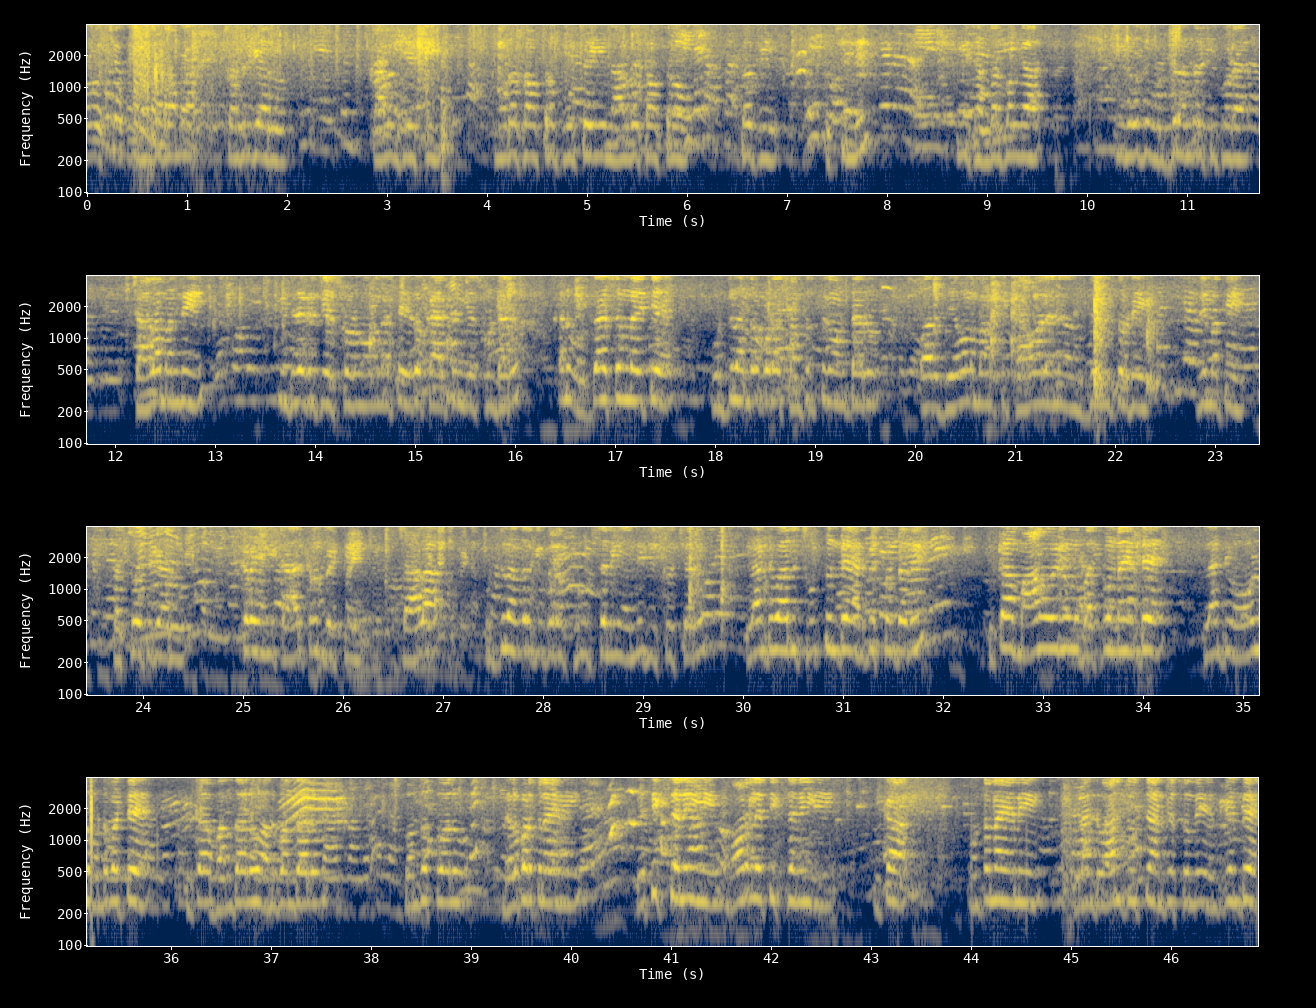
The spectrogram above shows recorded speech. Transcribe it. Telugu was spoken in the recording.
రమణ చౌదరి గారు కాలం చేసి మూడో సంవత్సరం పూర్తయి నాలుగో సంవత్సరంలోకి వచ్చింది. ఈ సందర్భంగా ఈరోజు వృద్ధులందరికీ కూడా చాలామంది ఇంటి దగ్గర చేసుకోవడం లేకపోతే ఏదో కార్యక్రమం చేసుకుంటారు. కానీ వృద్ధాశ్రమంలో అయితే వృద్ధులందరూ కూడా సంతృప్తిగా ఉంటారు. వారి దేవుళ్ళు మనకి కావాలనే ఉద్దేశంతో శ్రీమతి సత్యోతి గారు ఇక్కడ ఈ కార్యక్రమం పెట్టి చాలా వృద్ధులందరికీ కూడా ఫ్రూట్స్ అని అన్నీ తీసుకొచ్చారు. ఇలాంటి వారిని చూస్తుంటే అనిపిస్తుంటుంది. ఇంకా మానవ విలువలు బతుకున్నాయంటే ఇలాంటి వాళ్ళు ఉండబట్టే ఇంకా బంధాలు అనుబంధాలు బంధుత్వాలు నిలబడుతున్నాయని ఎథిక్స్ అనేవి మోరల్ ఎథిక్స్ అనేవి ఇంకా ఉంటున్నాయని ఇలాంటి వారిని చూస్తే అనిపిస్తుంది. ఎందుకంటే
